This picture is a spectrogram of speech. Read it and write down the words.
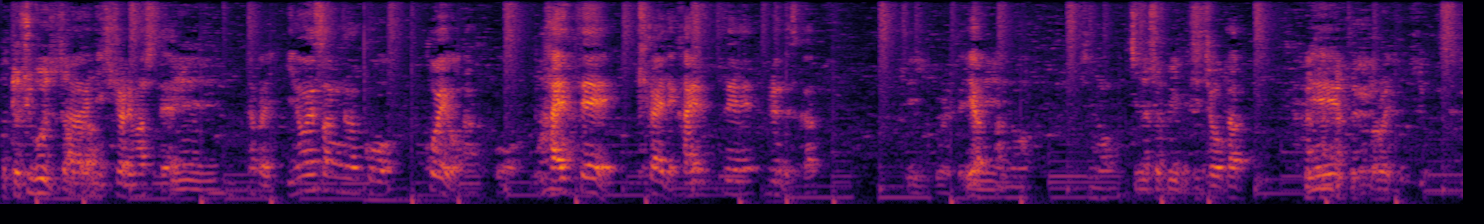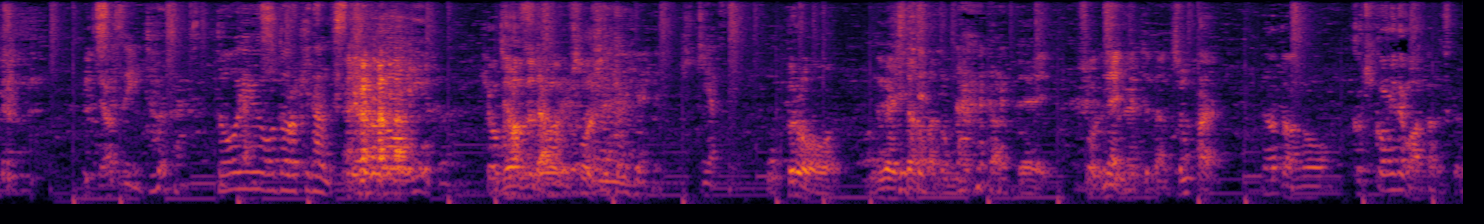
都市ボーイズさん。に聞かれまして、えーなんか井上さんがこう声をなんかこう変えて機械で変えてるんですかって言われて、いや、あえーのうちのうちの職員です次。長がえーって驚いてまし安い。どういう驚きなんですか上手だわそうですね聞きやすい。プロをお願いしたのかと思ったって、そうですねね、言ってたんでしょはいであとあの書き込みでもあったんですけど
